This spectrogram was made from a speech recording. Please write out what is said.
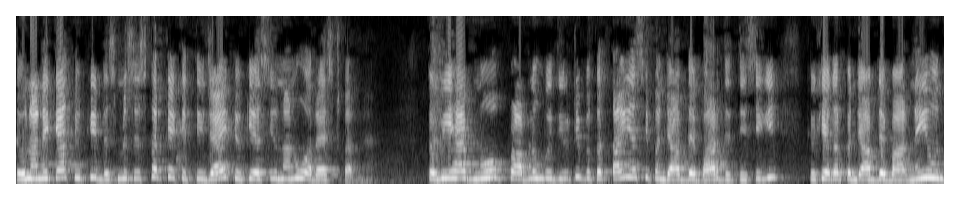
ਤੇ ਉਹਨਾਂ ਨੇ ਕਿਹਾ, ਕਿਉਂਕਿ ਡਿਸਮਿਸ ਇਸ ਕਰਕੇ ਕੀਤੀ ਜਾਏ ਕਿਉਂਕਿ ਅਸੀਂ ਉਹਨਾਂ ਨੂੰ ਅਰੈਸਟ ਕਰਨਾ ਹੈ। ਤਾਂ we have no problem with duty because ਤਾਂ ਹੀ ਅਸੀਂ ਪੰਜਾਬ ਦੇ ਬਾਹਰ ਦਿੱਤੀ ਸੀਗੀ, ਕਿਉਂਕਿ ਅਗਰ ਪੰਜਾਬ ਦੇ ਬਾਹਰ ਨਹੀਂ ਹੁੰਦੀ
